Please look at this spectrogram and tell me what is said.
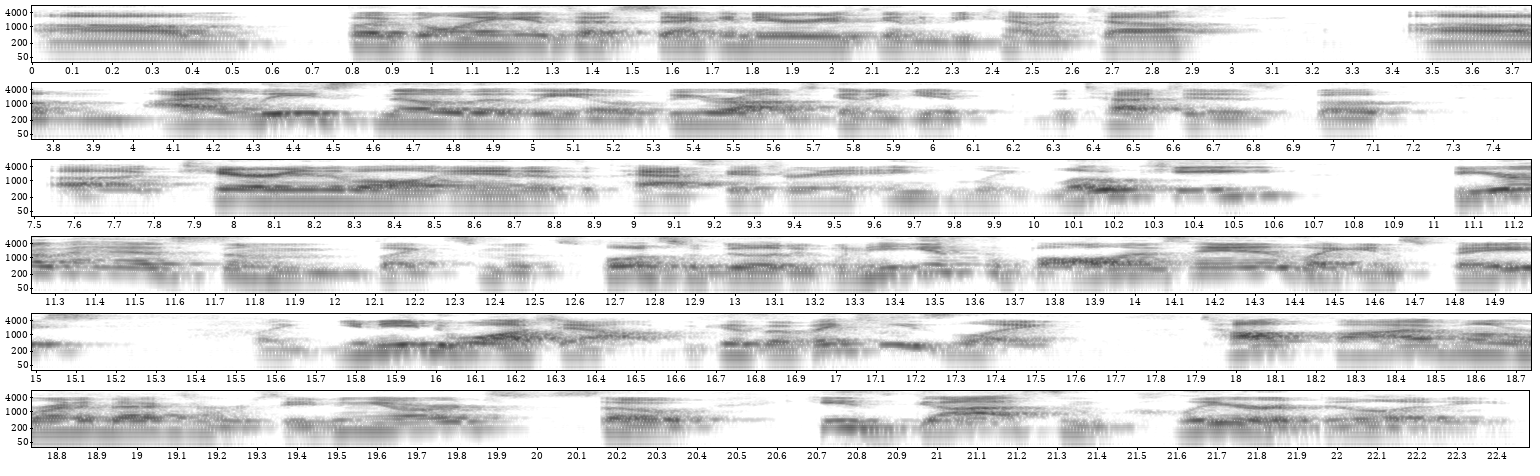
Um, but going against that secondary is going to be kind of tough. Um, I at least know that you know B Rob's going to get the touches, both uh, carrying the ball and as a pass catcher. And, and like low key, B Rob has some like some explosive ability when he gets the ball in his hands, like in space. Like you need to watch out because I think he's like top five among running backs and receiving yards. So he's got some clear ability.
